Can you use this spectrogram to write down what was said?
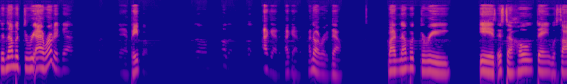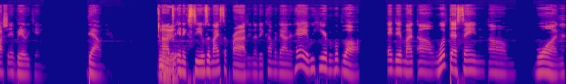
The number three, I wrote it down. Damn paper. Hold on. I got it. I got it. I know I wrote it down. My number three is it's the whole thing with Sasha and Bayley King down there uh, to Mhm. NXT. It was a nice surprise. You know, they coming down and hey, we here, blah blah blah. And then my um with that same um one,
